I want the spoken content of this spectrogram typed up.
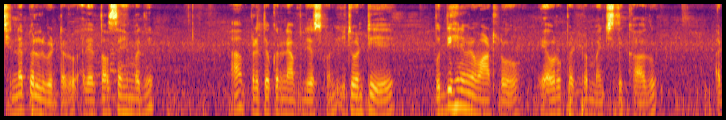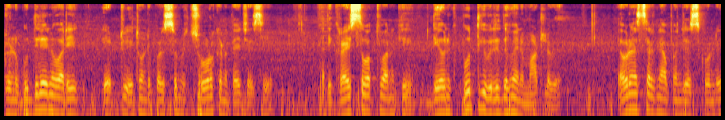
చిన్నపిల్లలు వింటారు అది ఎంత అసహ్యం అది ప్రతి ఒక్కరు జ్ఞాపకం చేసుకోండి. ఇటువంటి బుద్ధిహీనమైన మాటలు ఎవరు పెట్టడం మంచిది కాదు. అటువంటి బుద్ధి లేని వారి ఎటు ఎటువంటి పరిస్థితులు చూడకండి దయచేసి. అది క్రైస్తవత్వానికి దేవునికి పూర్తిగా విరుద్ధమైన మాటలు ఎవరైనా సరే జ్ఞాపకం చేసుకోండి.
